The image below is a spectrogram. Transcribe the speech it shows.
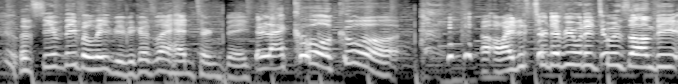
Let's see if they believe because my head turned big. They're like, cool, cool. uh oh I just turned everyone into a zombie.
